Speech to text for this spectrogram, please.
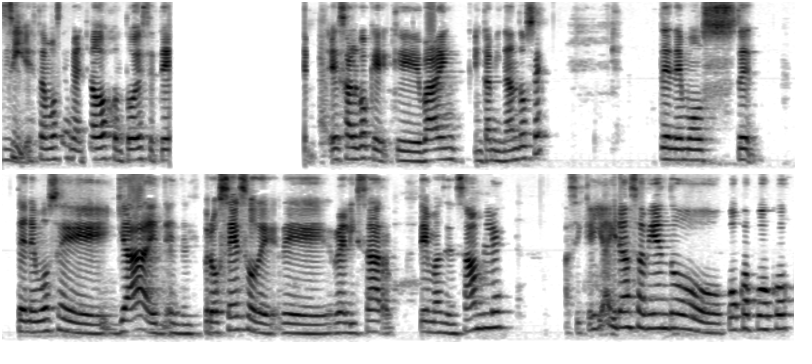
sí, estamos enganchados con todo ese tema es algo que, va encaminándose. Tenemos, tenemos eh, ya en, el proceso de, realizar temas de ensamble, así que ya irán sabiendo poco a poco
